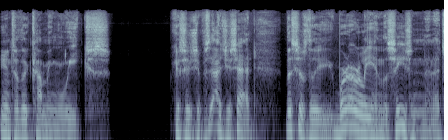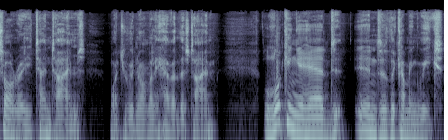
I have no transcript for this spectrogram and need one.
into the coming weeks because as you, as you said, this is the we're early in the season and it's already ten times what you would normally have at this time. Looking ahead into the coming weeks,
